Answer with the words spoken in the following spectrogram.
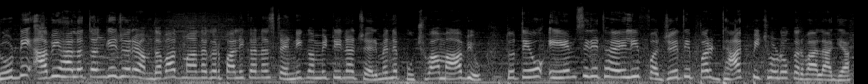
રોડની આવી હાલત અંગે જ્યારે અમદાવાદ મહાનગરપાલિકાના સ્ટેન્ડિંગ કમિટીના ચેરમેનને પૂછવામાં આવ્યું, તો તેઓ એએમસીથી થયેલી ફજેતી પર ઢાક પીછોડો કરવા લાગ્યા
